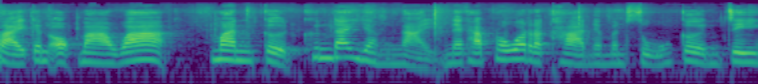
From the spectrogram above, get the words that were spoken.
สัยกันออกมาว่ามันเกิดขึ้นได้อยังไงนะคะเพราะว่าราคาเนี่ยมันสูงเกินจริง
